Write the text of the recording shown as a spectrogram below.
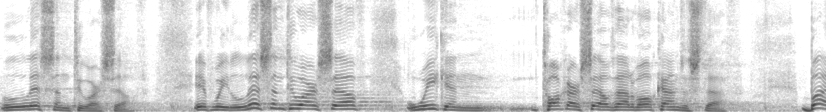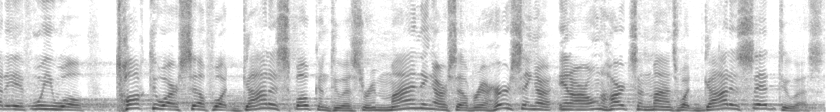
listen to ourselves. If we listen to ourselves, we can talk ourselves out of all kinds of stuff. But if we will talk to ourselves what God has spoken to us, reminding ourselves, rehearsing uh, in our own hearts and minds what God has said to us,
